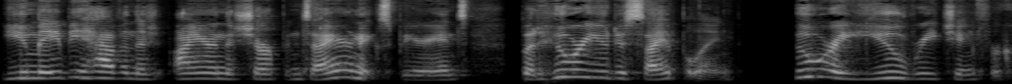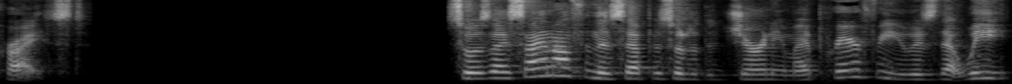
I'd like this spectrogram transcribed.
You may be having the iron that sharpens iron experience, but who are you discipling? Who are you reaching for Christ? So, as I sign off in this episode of The Journey, my prayer for you is that we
